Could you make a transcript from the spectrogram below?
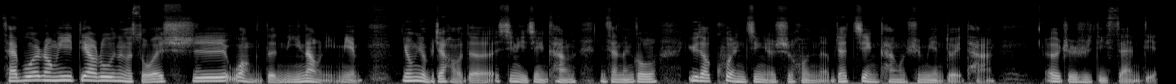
才不会容易掉入那个所谓失望的泥淖里面。拥有比较好的心理健康，你才能够遇到困境的时候呢，比较健康的去面对它。二就是第三点，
